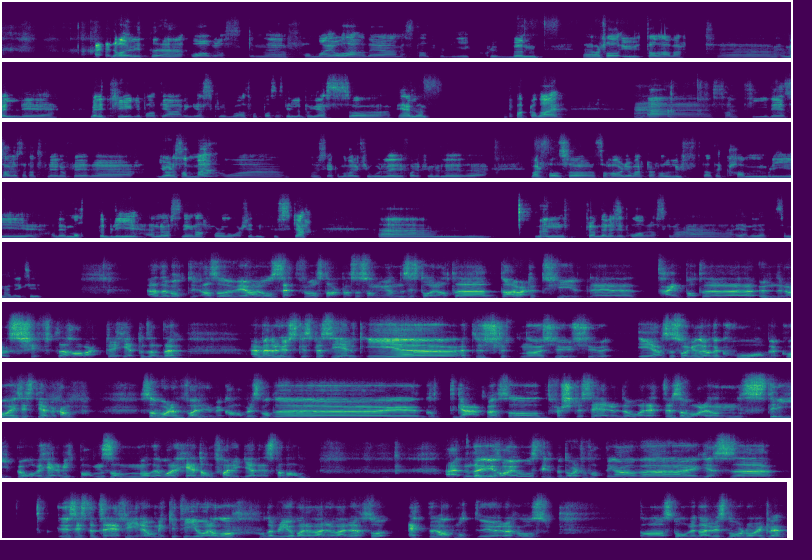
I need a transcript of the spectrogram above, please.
Det var jo litt uh, overraskende for meg òg, da. Det er mest av alt fordi klubben, uh, i hvert fall utad, har vært uh, veldig, veldig tydelig på at de er en gressklubb, og at fotball skal spille på gress og hele den pakka der. Mm. samtidig så har vi sett at flere og flere gjør det samme. og Nå husker jeg ikke om det var i fjor eller i forrige fjor eller i hvert fall så, så, har det jo vært lufta at det kan bli, eller måtte bli, en løsning da, for noen år siden, husker jeg. Um, men fremdeles litt overraskende. Jeg er enig i det, som Henrik sier. Ja, måtte, altså, vi har jo sett fra starten av sesongen det siste året at det, eh, det har vært et tydelig tegn på at uh, underlagsskiftet har vært helt nødvendig. Jeg mener å huske spesielt i uh, etter slutten av 2021-sesongen, når vi hadde KBK i siste hjemmekamp så var det en varmekabel som hadde øh, gått gærent med. Så første serierunde året etter så var det en stripe over hele midtbanen som og det var helt annen farge enn resten av banen. Nei, men det, Vi har jo stilt med dårlig forfatning av uh, gresset de siste tre-fire, om ikke ti åra nå. Og det blir jo bare verre og verre. Så et eller annet måtte vi gjøre. Og da står vi der vi står nå, egentlig.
